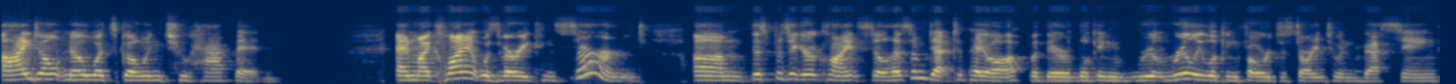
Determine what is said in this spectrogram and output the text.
I don't know what's going to happen. And my client was very concerned. Um, this particular client still has some debt to pay off, but they're looking re- really looking forward to starting to investing,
